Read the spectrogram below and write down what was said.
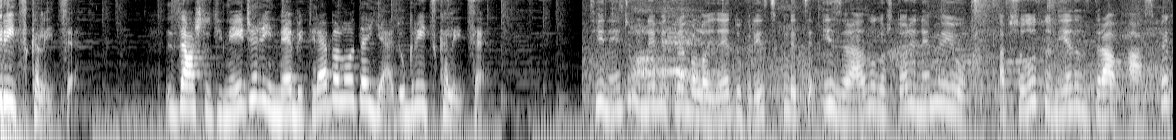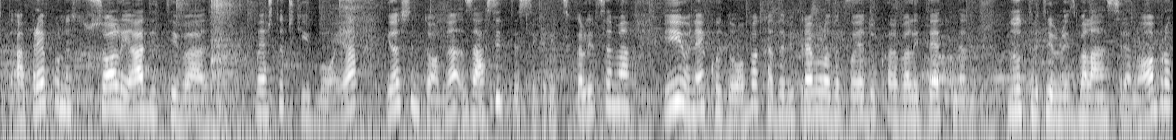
Grickalice. Zašto tinejdžeri ne bi trebalo da jedu grickalice? Tinejdžeri ne bi trebalo da jedu grickalice iz razloga što oni nemaju apsolutno nijedan zdrav aspekt, a prepune su soli, aditiva, veštačkih boja i osim toga zasite se grickalicama i u neko doba kada bi trebalo da pojedu kvalitetan, nutritivno izbalansiran obrok,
